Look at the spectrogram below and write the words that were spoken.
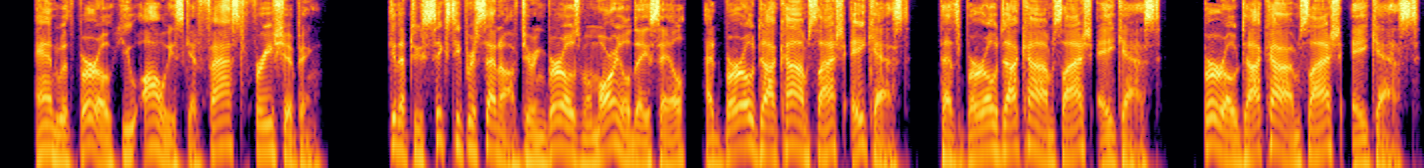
And with Burrow, you always get fast, free shipping. Get up to 60% off during Burrow's Memorial Day sale at burrow.com slash ACAST. That's burrow.com slash ACAST. burrow.com slash ACAST.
